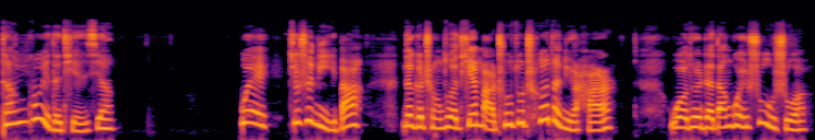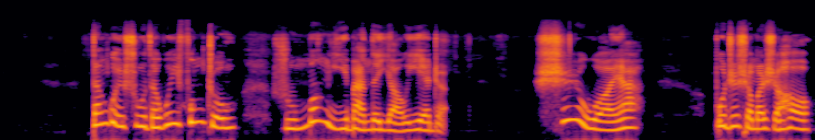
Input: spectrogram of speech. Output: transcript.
当桂的甜香。喂，就是你吧？那个乘坐天马出租车的女孩。我对着当桂树说。当桂树在微风中如梦一般的摇曳着。是我呀。不知什么时候，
